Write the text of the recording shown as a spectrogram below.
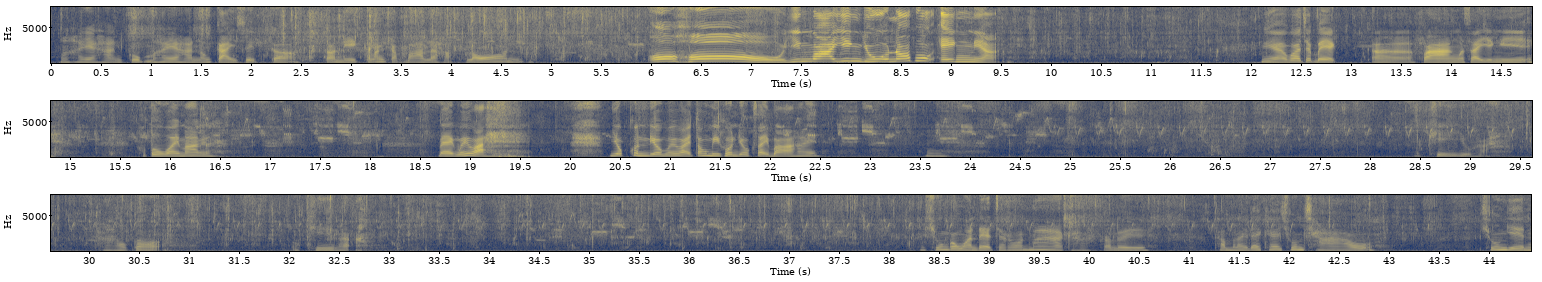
มาให้อาหารกบมาให้อาหารน้องไก่เสร็จก็ตอนนี้กำลังกลับบ้านแล้วค่ะ ร้อน โอ้โห ยิ่งว่ายิ่งยุเนาะพวกเองเนี่ย เนี่ยว่าจะแบกฟางมาใส่อย่างนี้ เขาตัวไวมากเลย แบกไม่ไหว ยกคนเดียวไม่ไหว ต้องมีคนยกใส่บ่าให้โอเคอยู่ค่ะ ข้าวก็ โอเคละ ใน ช่วงกลางวันแดดจะร้อนมากค่ะ ก็เลยทำอะไรได้แค่ช่วงเช้า ช่วงเย็น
